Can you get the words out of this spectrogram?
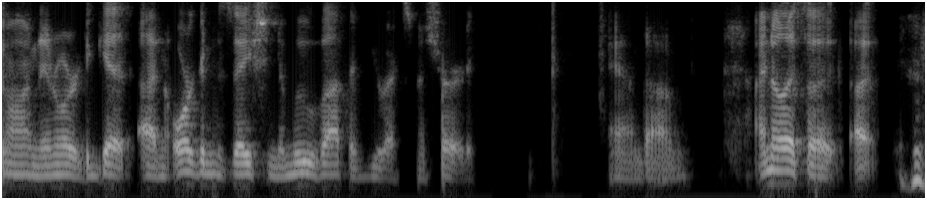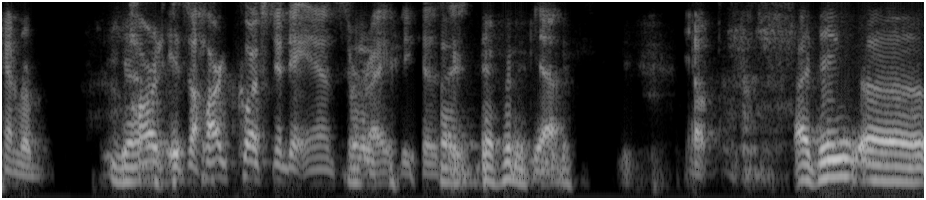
on in order to get an organization to move up in UX maturity. And um, I know that's a, a kind of a yeah. hard. It's a hard question to answer, right? right? Because right. definitely, yeah. Yep. I think uh,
